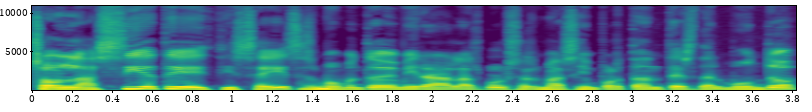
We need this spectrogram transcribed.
Son las 7 y 16, es momento de mirar a las bolsas más importantes del mundo.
